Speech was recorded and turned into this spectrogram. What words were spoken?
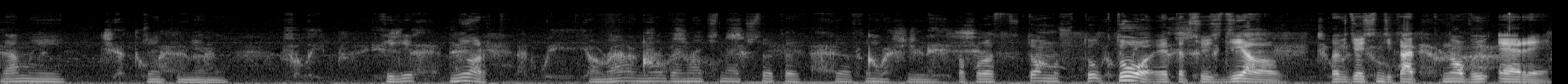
Дамы и джентльмены. Филипп мертв. Нам надо начинать что-то Вопрос в том, что кто это все сделал. Поведет синдикат к новой эре.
